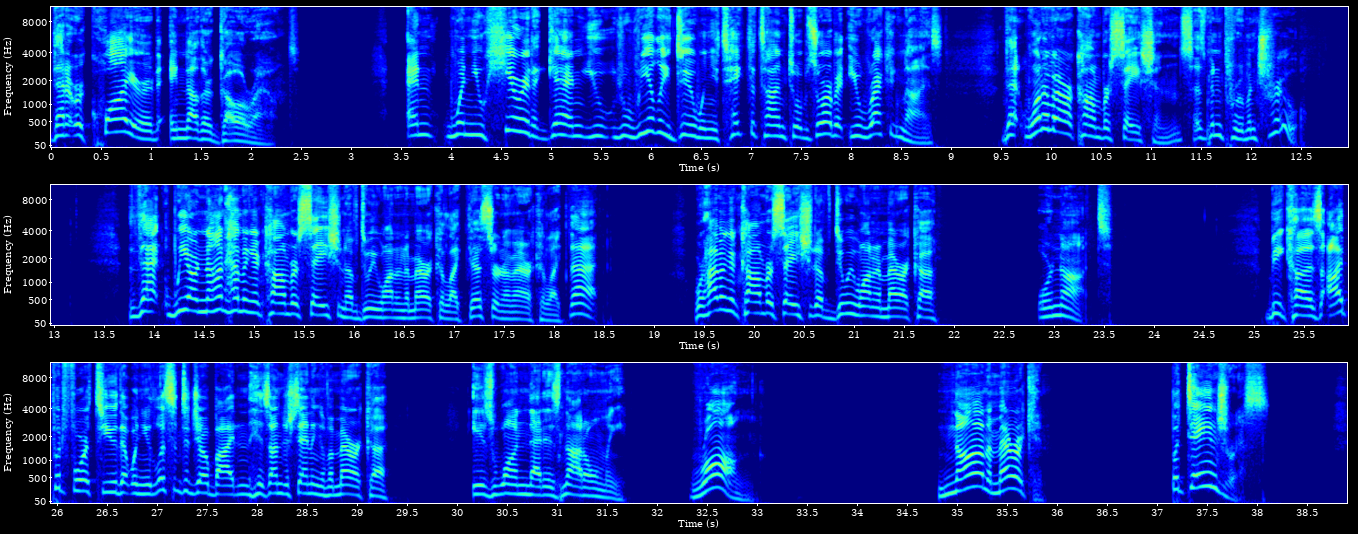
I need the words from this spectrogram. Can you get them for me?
that it required another go around. And when you hear it again, you, you really do, when you take the time to absorb it, you recognize that one of our conversations has been proven true. That we are not having a conversation of do we want an America like this or an America like that. We're having a conversation of do we want an America or not. Because I put forth to you that when you listen to Joe Biden, his understanding of America is one that is not only wrong, non American, but dangerous.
